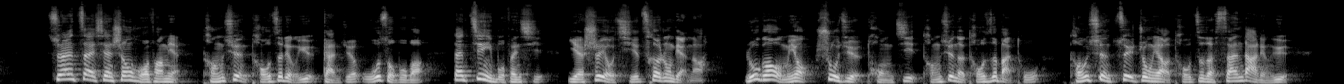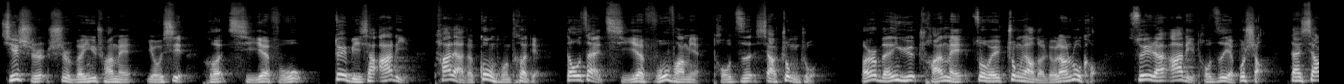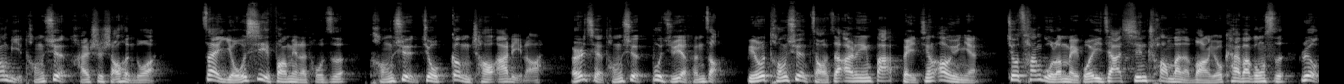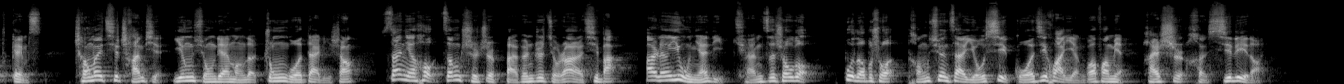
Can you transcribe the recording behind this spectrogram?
虽然在线生活方面，腾讯投资领域感觉无所不包，但进一步分析也是有其侧重点的。如果我们用数据统计腾讯的投资版图，腾讯最重要投资的三大领域其实是文娱传媒、游戏和企业服务。对比一下阿里，它俩的共同特点都在企业服务方面投资下重注，而文娱传媒作为重要的流量入口，虽然阿里投资也不少。但相比腾讯还是少很多啊，在游戏方面的投资，腾讯就更超阿里了！而且腾讯布局也很早，比如腾讯早在2008北京奥运年就参股了美国一家新创办的网游开发公司 Riot Games，成为其产品英雄联盟的中国代理商。三年后增持至百分之九十二点七八，二零一五年底全资收购。不得不说，腾讯在游戏国际化眼光方面还是很犀利的。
